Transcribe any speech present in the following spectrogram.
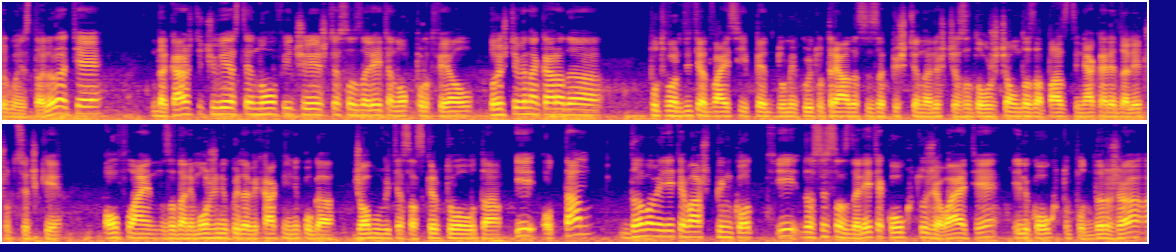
да го инсталирате, да кажете, че вие сте нов и че ще създадете нов портфел. Той ще ви накара да потвърдите 25 думи, които трябва да се запишете, нали, ще задължително да запазите някъде далеч от всички офлайн, за да не може никой да ви хакне никога джобовите с криптовалута и оттам да въведете ваш пин код и да се създадете колкото желаете или колкото поддържа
